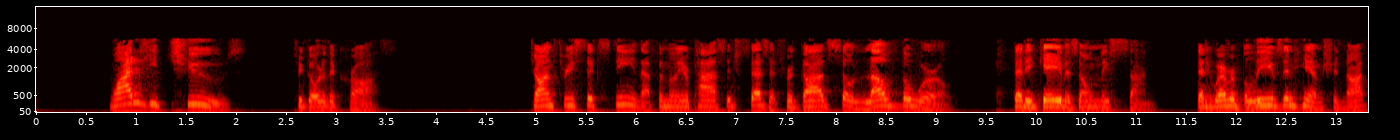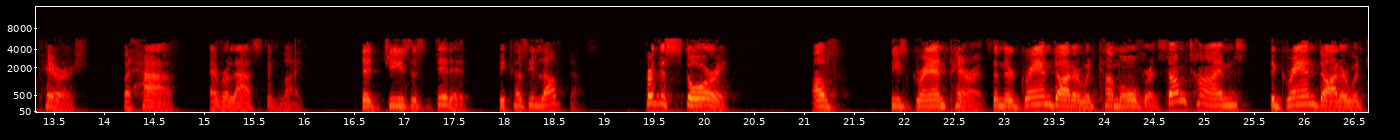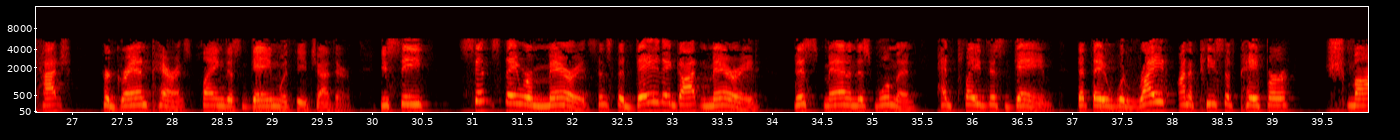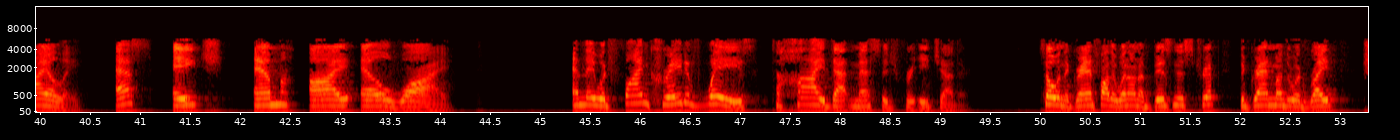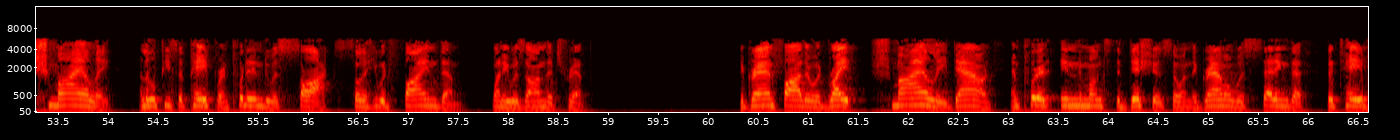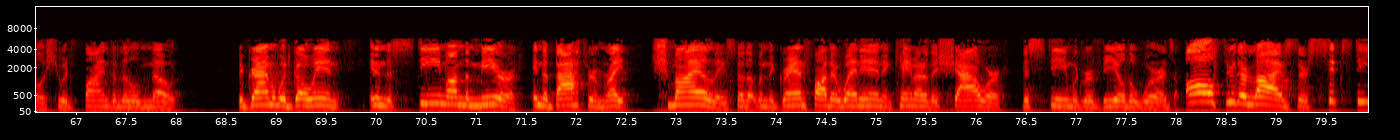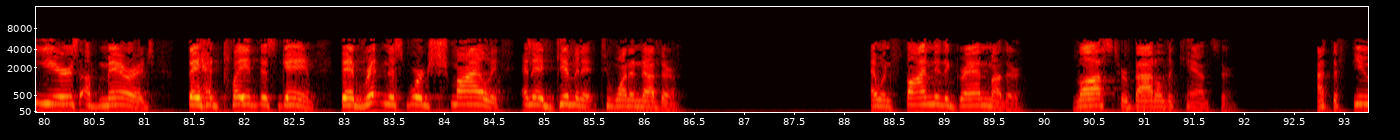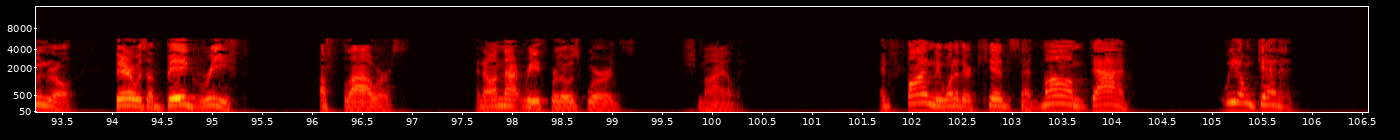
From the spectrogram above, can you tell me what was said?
Why did he choose to go to the cross? John 3:16, that familiar passage says it, for God so loved the world that he gave his only son, that whoever believes in him should not perish but have everlasting life. That Jesus did it because he loved us. Heard the story of these grandparents, and their granddaughter would come over, and sometimes the granddaughter would catch her grandparents playing this game with each other. You see, since they were married, since the day they got married, this man and this woman had played this game that they would write on a piece of paper Shmily, S H M I L Y and they would find creative ways to hide that message for each other. So when the grandfather went on a business trip, the grandmother would write Shmily, a little piece of paper, and put it into his socks so that he would find them when he was on the trip. The grandfather would write Shmily down and put it in amongst the dishes so when the grandma was setting the, the table, she would find the little note. The grandma would go in, and in the steam on the mirror in the bathroom, write Shmily so that when the grandfather went in and came out of the shower, the steam would reveal the words. All through their lives, their 60 years of marriage, they had played this game. They had written this word Shmily, and they had given it to one another. And when finally the grandmother lost her battle to cancer, at the funeral, there was a big wreath of flowers. And on that wreath were those words, Shmily. And finally, one of their kids said, Mom, Dad, we don't get it.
